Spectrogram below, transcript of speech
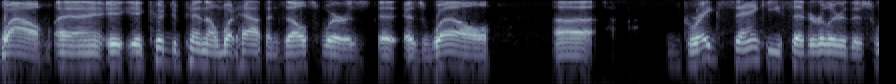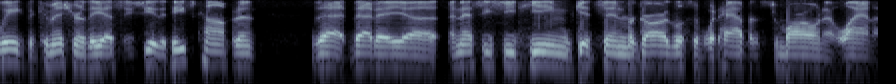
Wow. Uh, it, it, could depend on what happens elsewhere as, as well. Uh, Greg Sankey said earlier this week, the commissioner of the SEC, that he's confident – that that a uh, an SEC team gets in regardless of what happens tomorrow in Atlanta.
